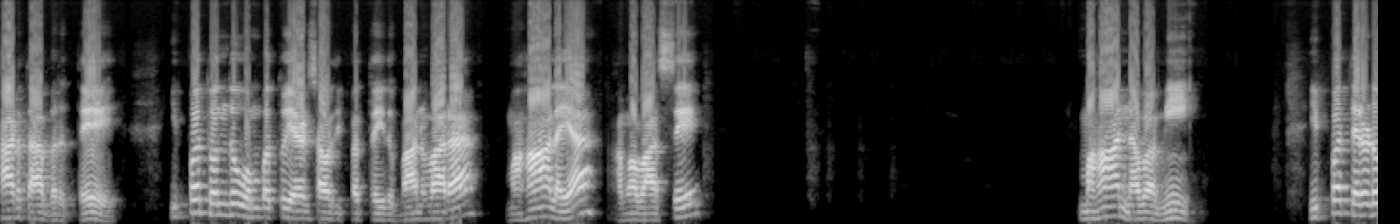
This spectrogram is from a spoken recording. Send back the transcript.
ಕಾಡ್ತಾ ಬರುತ್ತೆ. ಇಪ್ಪತ್ತೊಂದು, ಒಂಬತ್ತು, ಎರಡ್ ಸಾವಿರದ ಇಪ್ಪತ್ತೈದು ಭಾನುವಾರ ಮಹಾಲಯ ಅಮಾವಾಸ್ಯೆ, ಮಹಾನವಮಿ. ಇಪ್ಪತ್ತೆರಡು,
